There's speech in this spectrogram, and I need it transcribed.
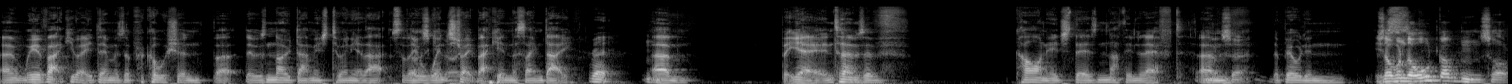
Um, we evacuated them as a precaution, but there was no damage to any of that, so they That's all went good, straight back in the same day. right. Um, but yeah, in terms of carnage, there's nothing left. Um, That's the building is that one of the old buildings, or?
